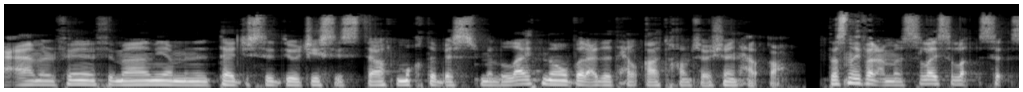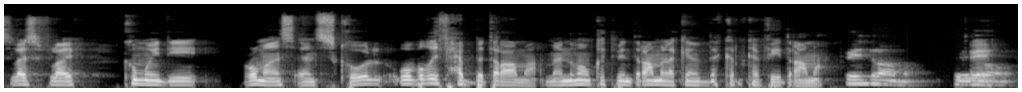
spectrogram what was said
عام 2008 من إنتاج استوديو J.C.Staff مقتبس من light novel عدد حلقاته 25 حلقة. تصنيف العمل slice slice of life comedy romance and school وبضيف حبة دراما. مع إنه ما كاتبين دراما لكن أتذكر كان في دراما. في دراما في إيه. دراما.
